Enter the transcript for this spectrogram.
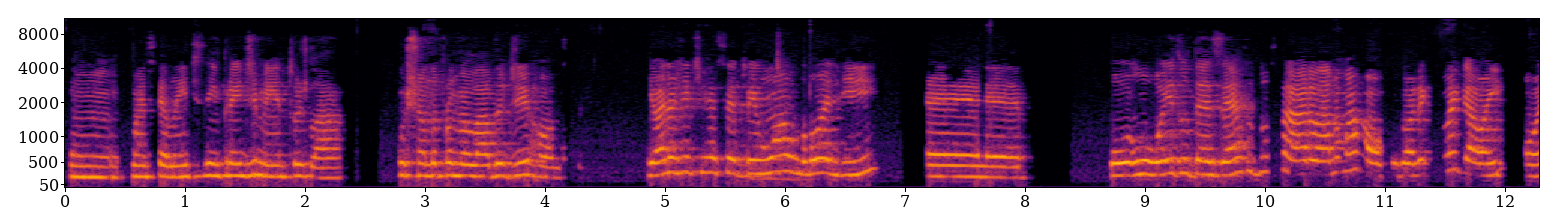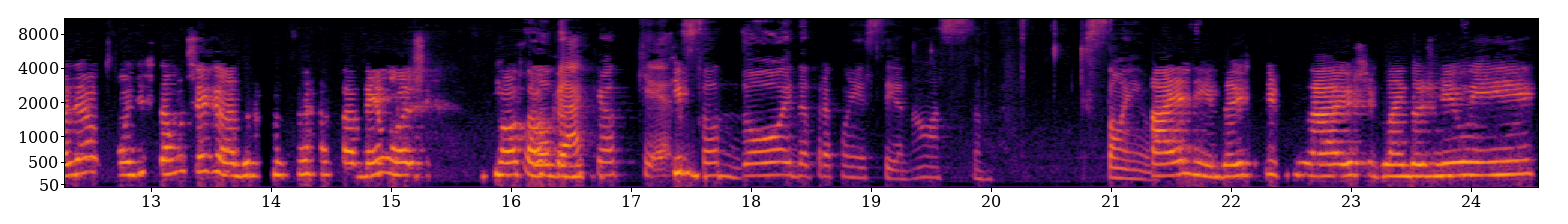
com, com excelentes empreendimentos lá, puxando para o meu lado de hostel. E olha, a gente recebeu um alô ali, é, um oi do deserto do Saara, lá no Marrocos. Olha que legal, hein? Olha onde estamos chegando. Está bem longe. Nossa, lugar que eu quero, que... sou doida para conhecer. Nossa, que sonho. Ah, é lindo. Eu estive lá, eu estive lá em 2000 e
